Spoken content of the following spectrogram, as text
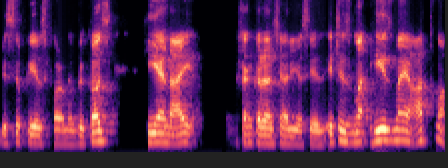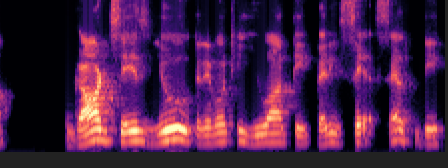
disappears for me because he and I, Shankaracharya says, it is my, he is my Atma. God says, you, the devotee, you are the very self, the,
